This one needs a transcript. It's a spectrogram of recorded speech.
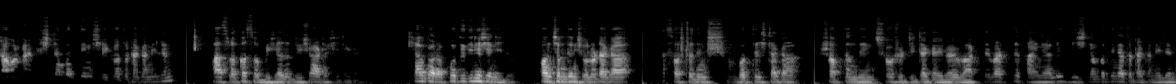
ডাবল করে বিশ নম্বর দিন সে কত টাকা নিলেন? পাঁচ লক্ষ চব্বিশ হাজার দুইশো আটাশি টাকা। খেয়াল করো প্রতিদিনে সে নিল। পঞ্চম দিন ষোলো টাকা, ষষ্ঠ দিন বত্রিশ টাকা, সপ্তম দিন চৌষট্টি টাকা। এইভাবে বাড়তে বাড়তে ফাইনালি বিশ নম্বর দিন এত টাকা নিলেন।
